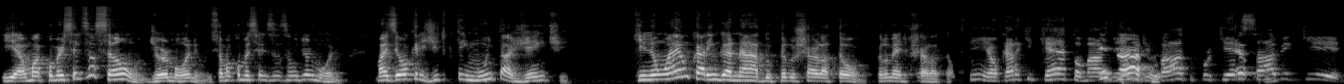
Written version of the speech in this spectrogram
E é uma comercialização de hormônio. Isso é uma comercialização de hormônio. Mas eu acredito que tem muita gente que não é um cara enganado pelo charlatão, pelo médico charlatão. Sim, é o cara que quer tomar Exato. de fato, porque ele é. sabe que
